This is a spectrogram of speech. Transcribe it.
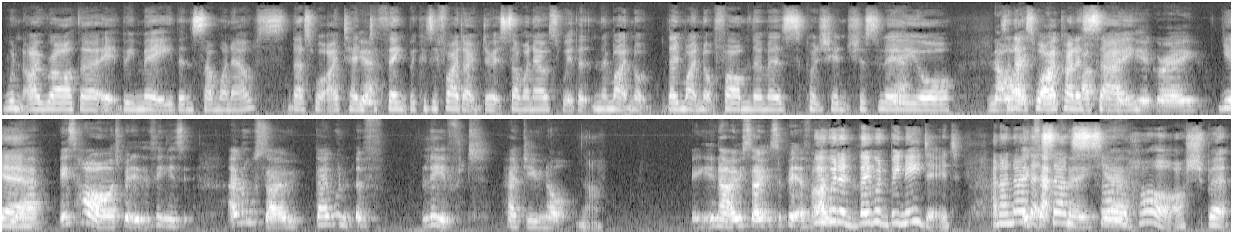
wouldn't I rather it be me than someone else? That's what I tend Yeah. to think because if I don't do it, someone else with it, and they might not they might not farm them as conscientiously Yeah. or No, so that's what I kinda say. I completely agree. Yeah. it's hard, but the thing is, and also they wouldn't have lived had you not. no. You know, so it's a bit of. we wouldn't they wouldn't be needed and i know that sounds so yeah. harsh but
